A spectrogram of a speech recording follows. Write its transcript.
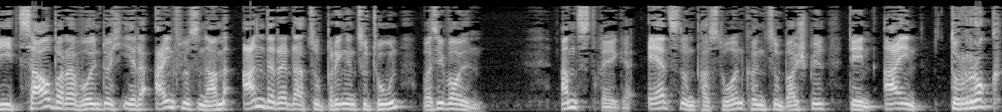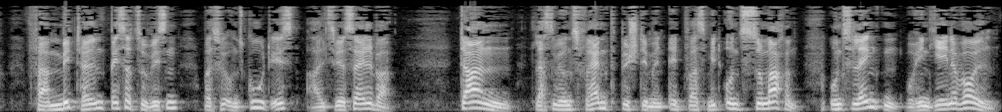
Die Zauberer wollen durch ihre Einflussnahme andere dazu bringen zu tun, was sie wollen. Amtsträger, Ärzte und Pastoren können zum Beispiel den Eindruck vermitteln, besser zu wissen, was für uns gut ist, als wir selber. Dann lassen wir uns fremd bestimmen, etwas mit uns zu machen, uns lenken, wohin jene wollen.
